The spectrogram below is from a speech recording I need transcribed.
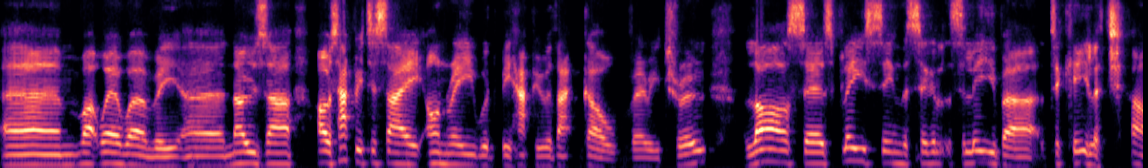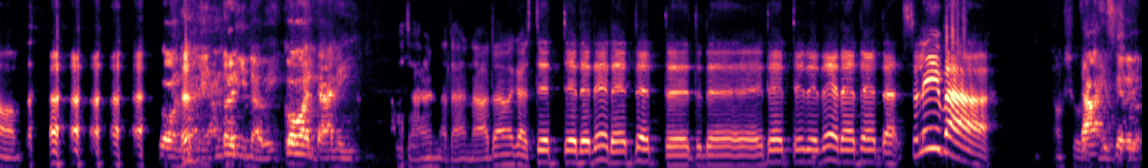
Um, where were we? Uh, Noza. I was happy to say Henry would be happy with that goal. Very true. Lars says, please sing the Saliba tequila chant. Go on, Danny. I know you know it. Go on, Danny. I don't, I don't know. I don't know. It goes Saliba. I'm sure that is gonna.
